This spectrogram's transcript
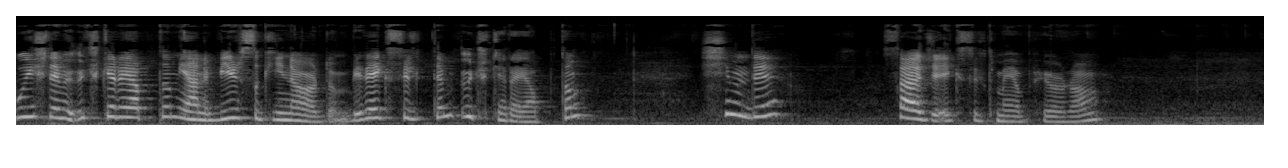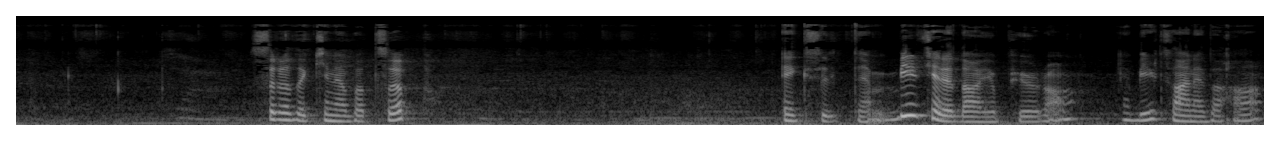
Bu işlemi 3 kere yaptım. Yani bir sık iğne ördüm. Bir eksilttim. 3 kere yaptım. Şimdi sadece eksiltme yapıyorum. Sıradakine batıp eksilttim. Bir kere daha yapıyorum. Bir tane daha.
